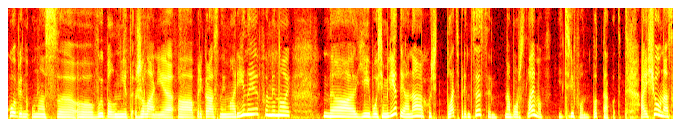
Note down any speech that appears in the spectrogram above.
Кобин у нас э, э, выполнит желание э, прекрасной Марины Фоминой. Да, ей 8 лет, и она хочет платье принцессы, набор слаймов и телефон. Вот так вот. А еще у нас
